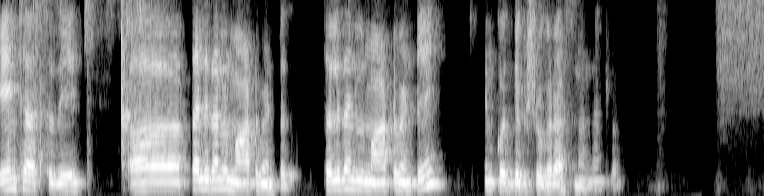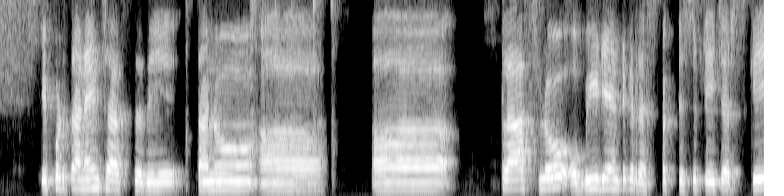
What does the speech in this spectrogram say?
ఏం చేస్తుంది? ఆ తల్లిదండ్రుల మాట వింటది. తల్లిదండ్రుల మాట వింటే నేను కొద్దిగా షుగర్ వేస్తున్నాను దాంట్లో. ఇప్పుడు తను ఏం చేస్తుంది? తను ఆ క్లాస్లో ఒబీడియంట్గా రెస్పెక్ట్ ఇస్తూ టీచర్స్కి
